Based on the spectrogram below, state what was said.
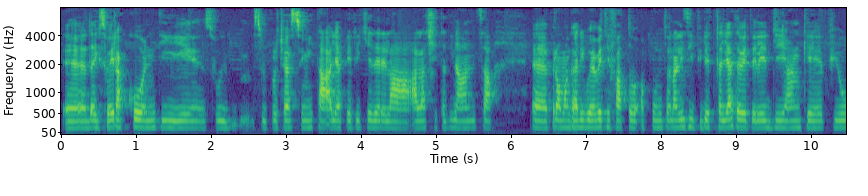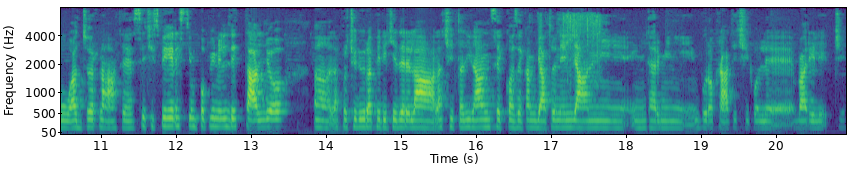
eh, dai suoi racconti sul, sul, processo in Italia per richiedere la, la cittadinanza eh, però magari voi avete fatto appunto analisi più dettagliate, avete leggi anche più aggiornate. Se ci spiegheresti un po' più nel dettaglio uh, la procedura per richiedere la, la, cittadinanza e cosa è cambiato negli anni in termini burocratici con le varie leggi.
